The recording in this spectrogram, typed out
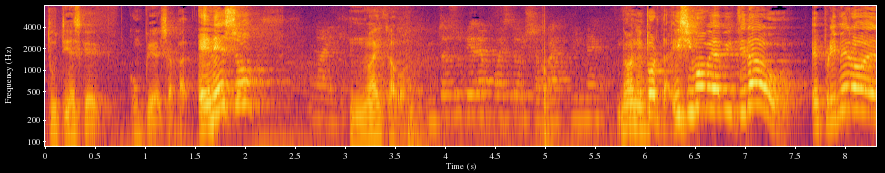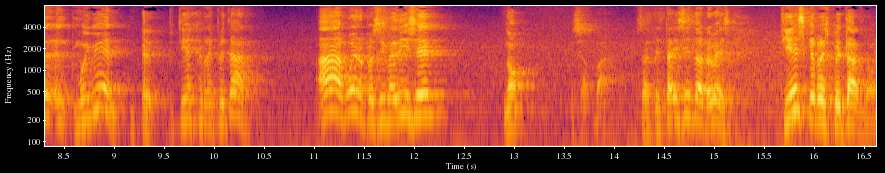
tú tienes que cumplir el Shabbat. En eso no hay cabo. Entonces hubiera puesto el Shabbat primero. No, no importa. Y si vos me tirado, el primero, muy bien, eh, tienes que respetar. Ah, bueno, pero si me dicen, no, el Shabbat. O sea, te está diciendo al revés. Tienes que respetarlo,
